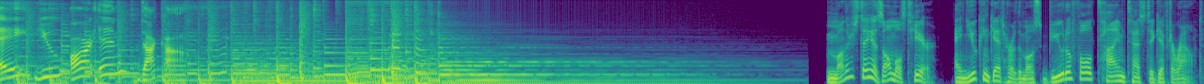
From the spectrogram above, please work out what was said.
AURN.com. Mother's Day is almost here, and you can get her the most beautiful time tested gift around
